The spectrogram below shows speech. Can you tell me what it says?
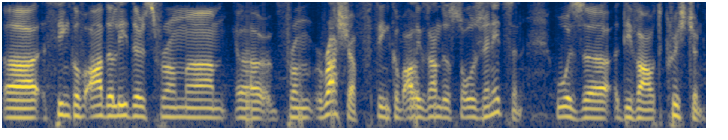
Uh, think of other leaders from um, uh, from Russia. Think of Alexander Solzhenitsyn, who was a devout Christian.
